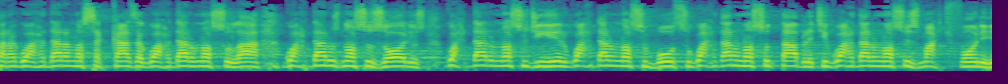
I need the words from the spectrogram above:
para guardar a nossa casa, guardar o nosso lar, guardar os nossos olhos, guardar o nosso dinheiro, guardar o nosso bolso, guardar o nosso tablet, guardar o nosso smartphone,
